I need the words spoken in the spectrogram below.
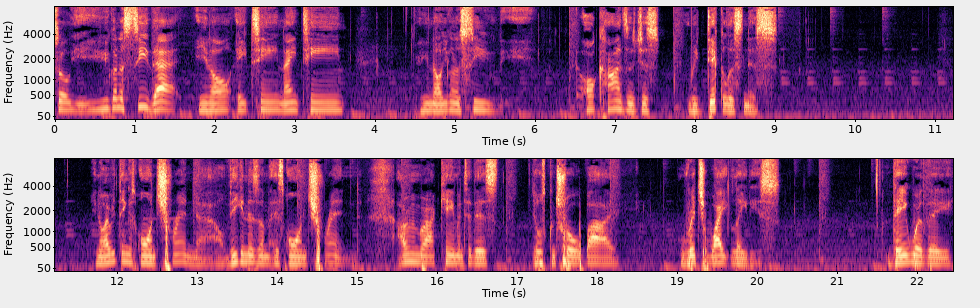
So you're going to see that, you know, 18, 19, you know, you're going to see all kinds of just ridiculousness. You know, everything is on trend now. Veganism is on trend. I remember I came into this, it was controlled by rich white ladies. They were the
